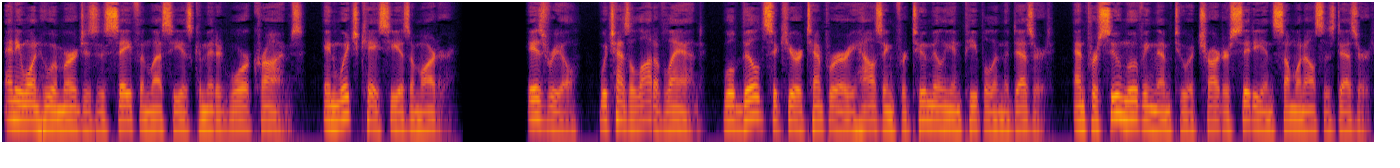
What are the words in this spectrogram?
Anyone who emerges is safe unless he has committed war crimes, in which case he is a martyr. Israel, which has a lot of land, will build secure temporary housing for 2 million people in the desert, and pursue moving them to a charter city in someone else's desert,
